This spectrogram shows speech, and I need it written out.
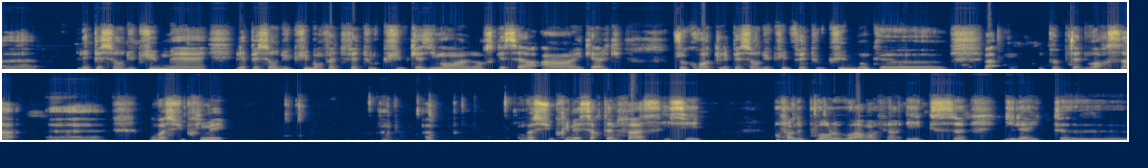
euh, l'épaisseur du cube, mais l'épaisseur du cube en fait fait tout le cube quasiment, hein, lorsque c'est à 1 et quelques. Je crois que l'épaisseur du cube fait tout le cube, donc euh, bah, on peut peut-être voir ça. on va supprimer on va supprimer certaines faces ici afin de pouvoir le voir, on va faire X delete euh,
